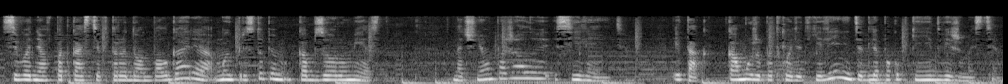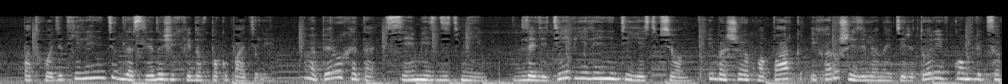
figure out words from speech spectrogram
Сегодня в подкасте «Второй дом Болгария» мы приступим к обзору мест. Начнем, пожалуй, с Еленити. Итак, кому же подходит Еленити для покупки недвижимости? Подходит Еленити для следующих видов покупателей – во-первых, это семьи с детьми. Для детей в Елените есть все. И большой аквапарк, и хорошие зеленые территории в комплексах,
